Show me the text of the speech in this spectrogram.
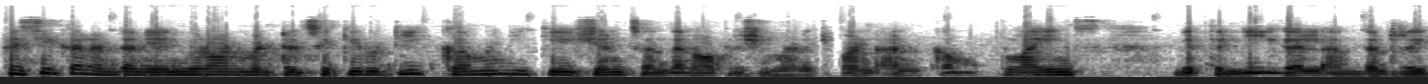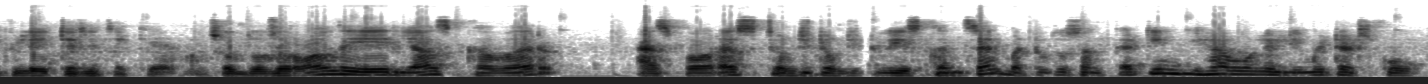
physical and then environmental security, communications and then operation management and compliance with the legal and then regulatory requirements. So those are all the areas covered as far as 2022 is concerned but 2013 we have only limited scope.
